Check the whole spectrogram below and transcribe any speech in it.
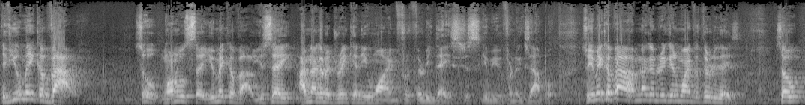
If you make a vow, so one will say, you make a vow. You say, I'm not going to drink any wine for 30 days. Just to give you for an example. So you make a vow, I'm not going to drink any wine for 30 days. So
